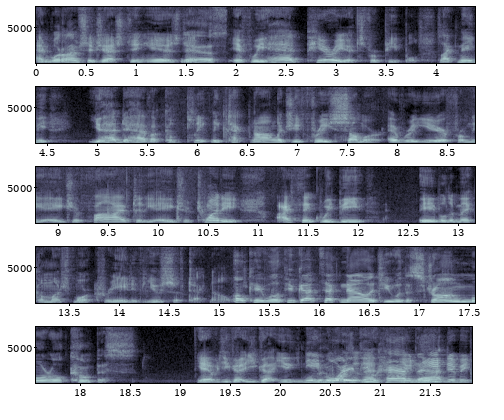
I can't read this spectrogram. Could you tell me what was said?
And what I'm suggesting is that Yes. if we had periods for people, like maybe you had to have a completely technology free summer every year from the age of five to the age of 20, I think we'd be able to make a much more creative use of technology. Okay, well, if you've got technology with a strong moral compass, Yeah, but you got you got you need But more what than if you that. had you that? need to be.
